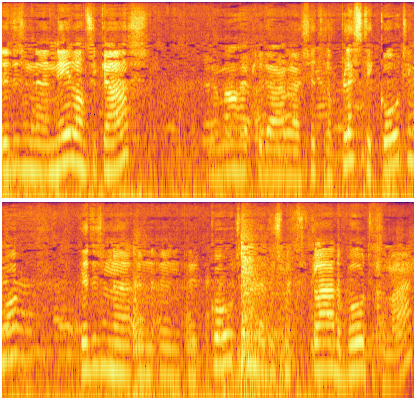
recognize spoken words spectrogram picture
dit is een eh, Nederlandse kaas. Normaal heb je daar, eh, zit er een plastic coating op. Dit is een, eh, een, een, een coating, dat is met geklaarde boter gemaakt.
